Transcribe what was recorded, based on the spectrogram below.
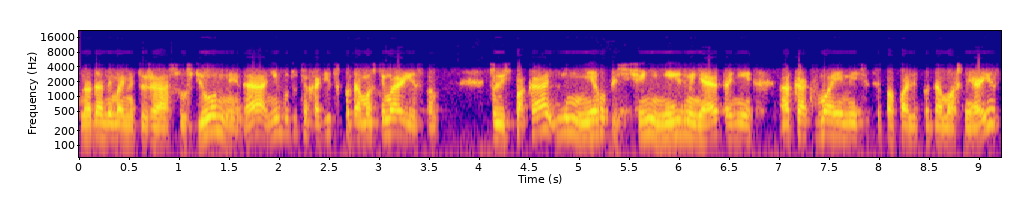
на данный момент уже осужденные, да, они будут находиться под домашним арестом. То есть пока им меру пресечения не изменяют. Они, а, как в мае месяце попали под домашний арест,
